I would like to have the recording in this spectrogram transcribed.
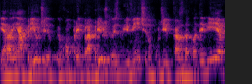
e era em abril, de, eu comprei para abril de 2020, não pude ir por causa da pandemia,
